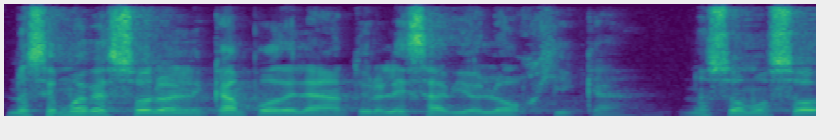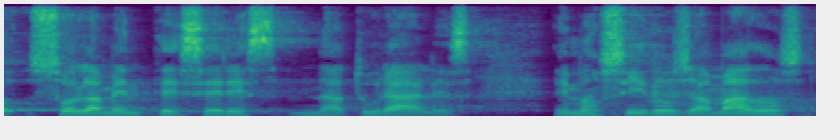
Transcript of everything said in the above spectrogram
no se mueve solo en el campo de la naturaleza biológica. No somos solamente seres naturales. Hemos sido llamados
